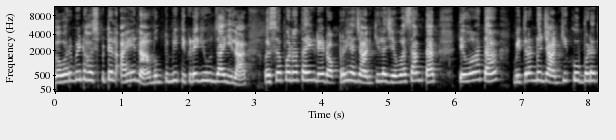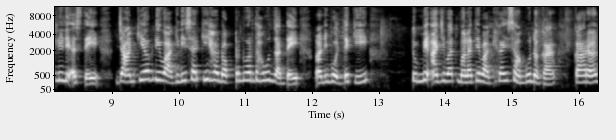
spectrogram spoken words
गव्हर्मेंट हॉस्पिटल आहे ना मग तुम्ही तिकडे घेऊन जाईला असं पण आता इकडे डॉक्टर ह्या जानकीला जेव्हा सांगतात तेव्हा आता मित्रांनो जानकी खूप भडकलेली असते. जानकी अगदी वाघिणीसारखी ह्या डॉक्टरांवर धावून जाते आणि बोलते की तुम्ही अजिबात मला ते बाकी काही सांगू नका. कारण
